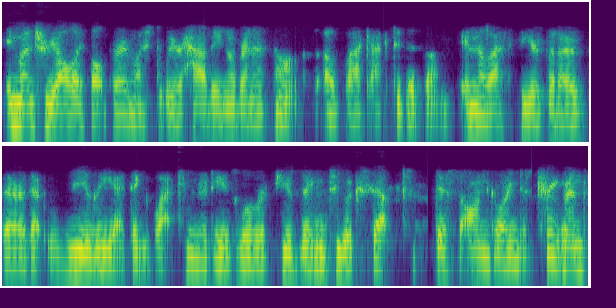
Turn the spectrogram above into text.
in Montreal, I felt very much that we were having a renaissance of Black activism in the last few years that I was there that really, I think, Black communities were refusing to accept this ongoing treatment.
